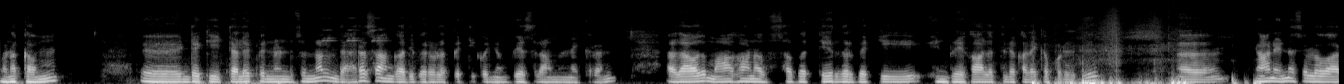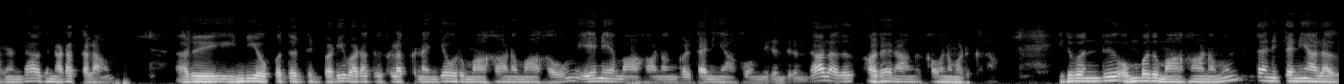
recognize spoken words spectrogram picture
வணக்கம். இன்றைக்கு தலைப்பு என்னன்னு சொன்னால் இந்த அரசாங்க அதிபர்களை பற்றி கொஞ்சம் பேசலாம்னு நினைக்கிறேன். அதாவது மாகாண சபை தேர்தல் பற்றி இன்றைய காலத்தில் கதைக்கப்படுது. நான் என்ன சொல்ல வரேன்டா அது நடக்கலாம். அது இந்திய ஒப்பந்தத்தின்படி வடக்கு கிழக்கு நெஞ்ச ஒரு மாகாணமாகவும் ஏனைய மாகாணங்கள் தனியாகவும் இருந்திருந்தால் அது அதை நாங்கள் கவனம் எடுக்கலாம் இது வந்து ஒன்பது மாகாணமும் தனித்தனி அளவு.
